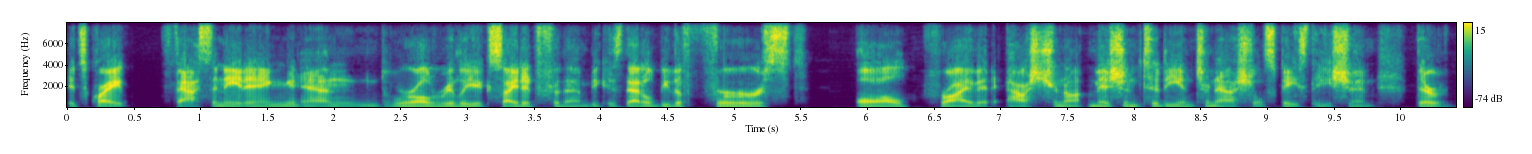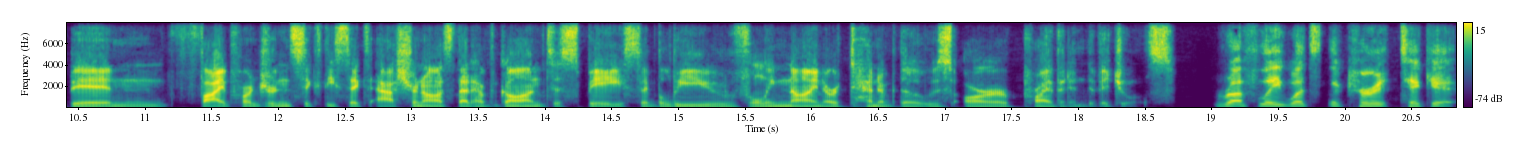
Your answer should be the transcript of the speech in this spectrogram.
it's quite fascinating, and we're all really excited for them because that'll be the first all private astronaut mission to the International Space Station. There have been 566 astronauts that have gone to space. I believe only nine or 10 of those are private individuals. Roughly, what's the current ticket?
